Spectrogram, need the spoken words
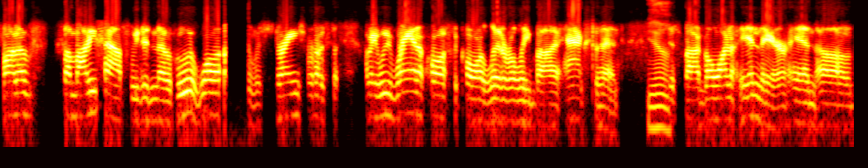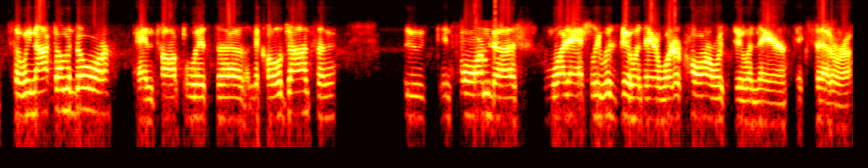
front of somebody's house. We didn't know who it was. It was strange for us to. I mean, we ran across the car literally by accident. Yeah. Just by going in there, and uh, so we knocked on the door, and talked with uh, Nicole Johnson, who informed us what Ashley was doing there, what her car was doing there, etc.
